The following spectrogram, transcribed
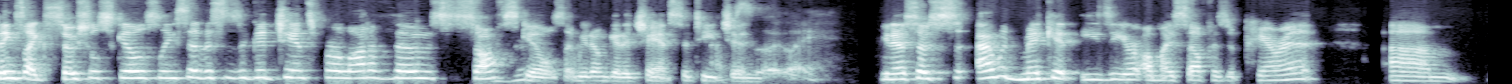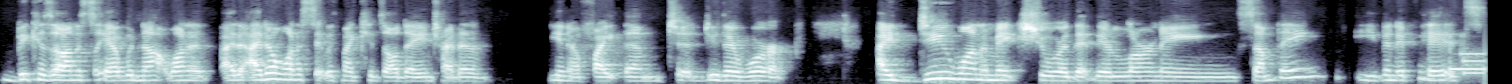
Things like social skills, Lisa, this is a good chance for a lot of those soft mm-hmm. skills that we don't get a chance to teach. Absolutely. And, you know, so I would make it easier on myself as a parent um, because honestly, I would not want to, I, I don't want to sit with my kids all day and try to, you know, fight them to do their work. I do want to make sure that they're learning something, even if it's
